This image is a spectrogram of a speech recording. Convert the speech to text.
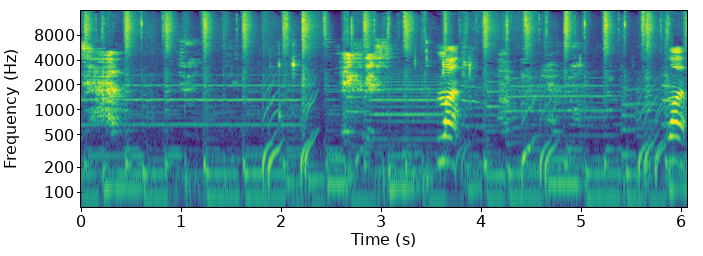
tab. Hey, Chris. What? What?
